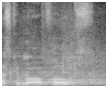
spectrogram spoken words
Basketball, folks.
